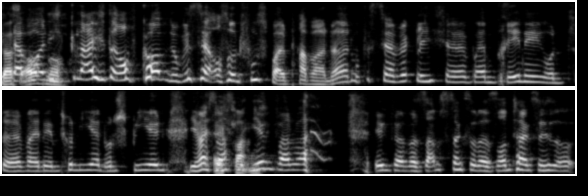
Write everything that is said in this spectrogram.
Das da wollte ich gleich drauf kommen. Du bist ja auch so ein Fußballpapa, ne? Du bist ja wirklich äh, beim Training und äh, bei den Turnieren und Spielen. Ich weiß, du hast mir irgendwann mal, irgendwann mal samstags oder sonntags so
